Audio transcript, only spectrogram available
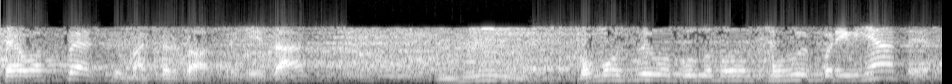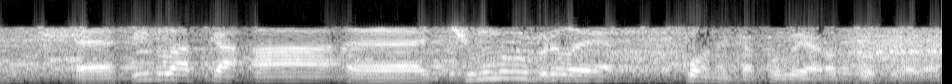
Це у вас перший майстер-клас такий, так? Угу. Бо можливо було ми могли порівняти. Е, скажіть, будь ласка, а е, чому ви вибрали коника, коли розписували?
